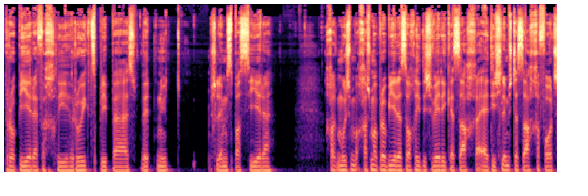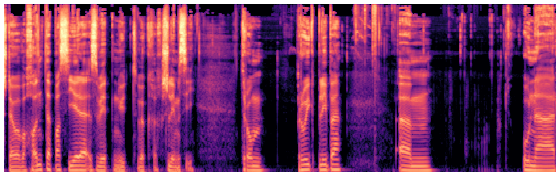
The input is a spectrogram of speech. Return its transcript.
probiere einfach ein bisschen ruhig zu bleiben, es wird nichts Schlimmes passieren. Kann, kannst mal probieren, so ein bisschen die schwierigen Sachen, äh, die schlimmsten Sachen vorzustellen, die könnten passieren, es wird nicht wirklich schlimm sein. Darum ruhig bleiben ähm, und dann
